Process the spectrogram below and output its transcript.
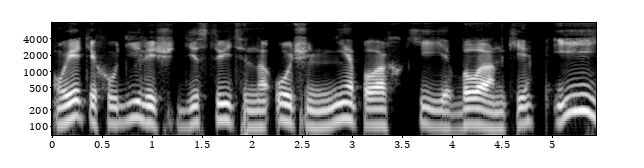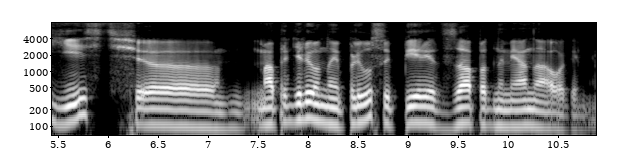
У этих удилищ действительно очень неплохие бланки. И есть э, определенные плюсы перед западными аналогами.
